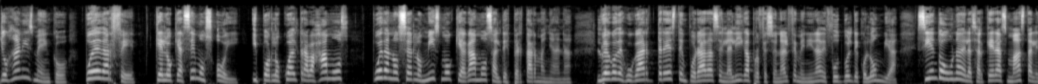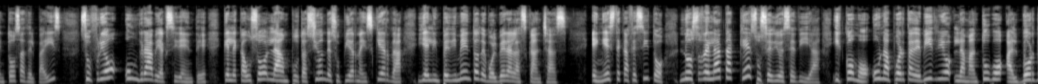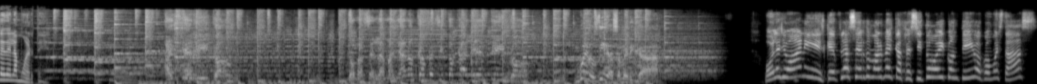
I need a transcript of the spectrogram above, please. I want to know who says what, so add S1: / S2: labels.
S1: Johannes Menko puede dar fe que lo que hacemos hoy y por lo cual trabajamos pueda no ser lo mismo que hagamos al despertar mañana. Luego de jugar tres temporadas en la Liga Profesional Femenina de Fútbol de Colombia, siendo una de las arqueras más talentosas del país, sufrió un grave accidente que le causó la amputación de su pierna izquierda y el impedimento de volver a las canchas. En este cafecito nos relata qué sucedió ese día y cómo una puerta de vidrio la mantuvo al borde de la muerte.
S2: ¡Ay, qué rico! Tomarse en la mañana un cafecito calientico.
S3: Buenos días, América.
S1: Hola, Joanis. Qué placer tomarme el cafecito hoy contigo. ¿Cómo estás?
